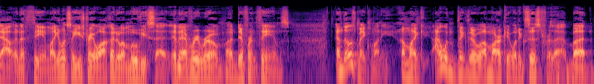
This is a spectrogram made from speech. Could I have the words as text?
out in a theme. Like it looks like you straight walk onto a movie set in every room, uh, different themes. And those make money. I'm like, I wouldn't think there a market would exist for that, but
